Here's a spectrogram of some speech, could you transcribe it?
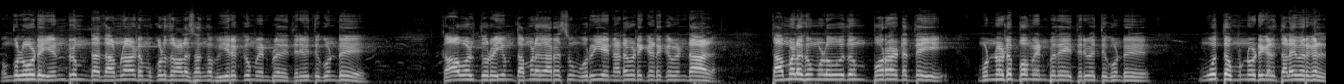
உங்களோடு என்றும் இந்த தமிழ்நாடு முக்குளத்தூர் சங்கம் இருக்கும் என்பதை தெரிவித்துக் கொண்டு காவல்துறையும் தமிழக அரசும் உரிய நடவடிக்கை எடுக்க வேண்டால் தமிழகம் முழுவதும் போராட்டத்தை முன்னெடுப்போம் என்பதை தெரிவித்துக் கொண்டு மூத்த முன்னோடிகள் தலைவர்கள்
